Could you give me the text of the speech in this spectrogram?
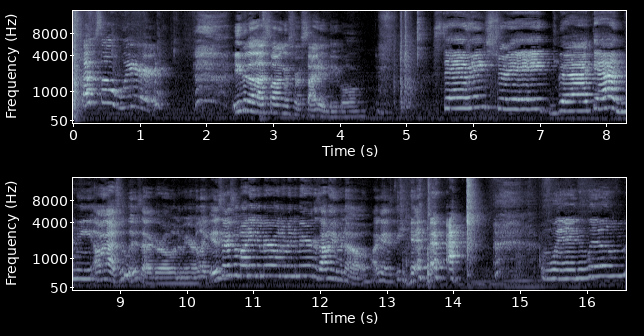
That's so weird. Even though that song is for sighted people. Staring straight back at me. Oh my gosh, who is that girl in the mirror? Like, is there somebody in the mirror when I'm in the mirror? Because I don't even know. I can't see it. when will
